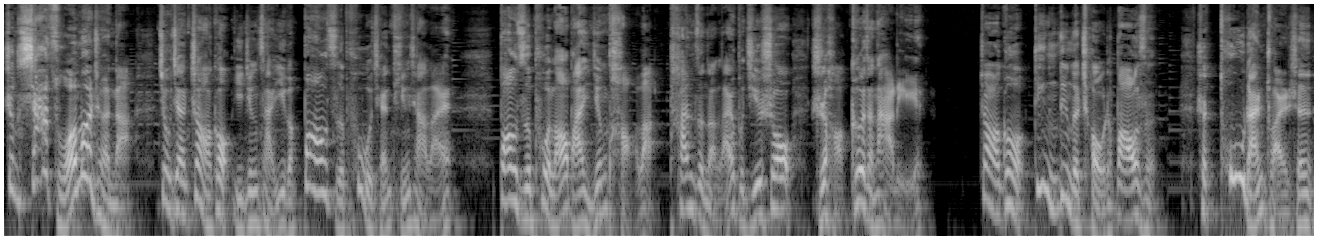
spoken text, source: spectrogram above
正瞎琢磨着呢，就见赵构已经在一个包子铺前停下来。包子铺老板已经跑了，摊子呢来不及收，只好搁在那里。赵构定定地瞅着包子，是突然转身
